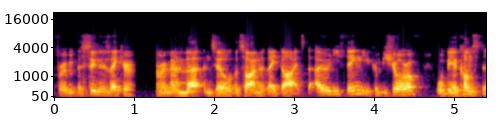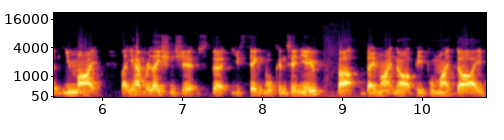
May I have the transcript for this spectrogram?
from as soon as they can remember until the time that they die it's the only thing you can be sure of will be a constant you might like you have relationships that you think will continue but they might not people might die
